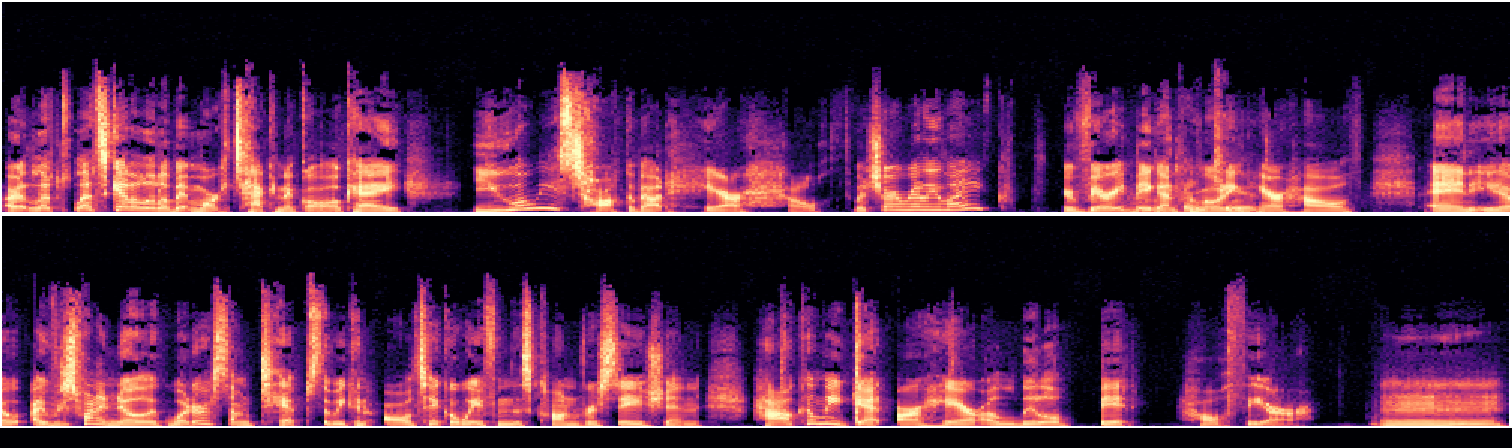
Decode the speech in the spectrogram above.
All right, let's let's get a little bit more technical, okay? You always talk about hair health, which I really like. You're very oh, big oh, on promoting you. hair health. And, you know, I just want to know like what are some tips that we can all take away from this conversation? How can we get our hair a little bit healthier? Mm.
